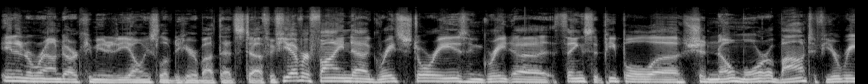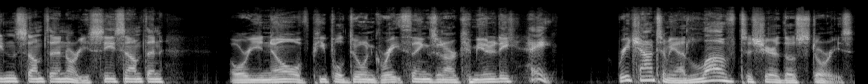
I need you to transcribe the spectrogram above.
in and around our community. I always love to hear about that stuff. If you ever find uh, great stories and great uh, things that people uh, should know more about, if you're reading something or you see something or you know of people doing great things in our community, hey, reach out to me. I'd love to share those stories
